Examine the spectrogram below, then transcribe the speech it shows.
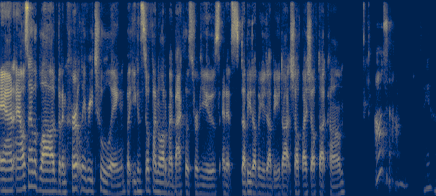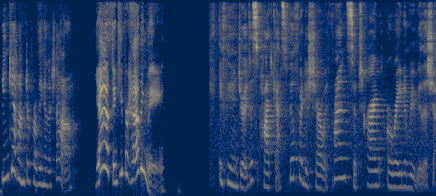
And I also have a blog that I'm currently retooling, but you can still find a lot of my backlist reviews, and it's www.shelfbyshelf.com. Awesome. Yeah. Thank you, Hunter, for being on the show. Yeah, thank you for having me. If you enjoyed this podcast, feel free to share with friends, subscribe, or rate and review the show.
